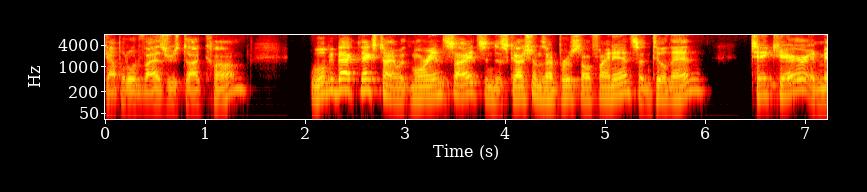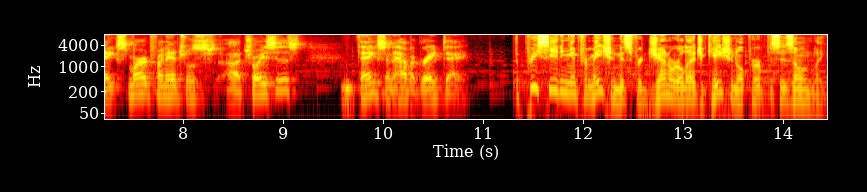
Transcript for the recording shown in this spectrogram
capitaladvisors.com. We'll be back next time with more insights and discussions on personal finance. Until then, take care and make smart financial uh, choices. Thanks and have a great day. The preceding information is for general educational purposes only.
